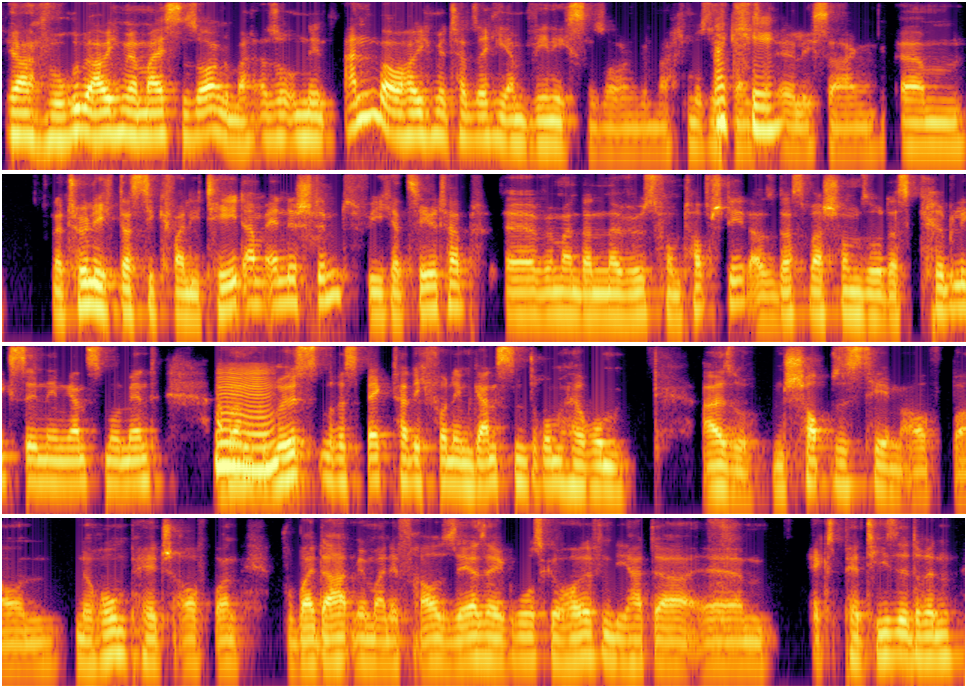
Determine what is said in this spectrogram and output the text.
Ja, worüber habe ich mir am meisten Sorgen gemacht? Also um den Anbau habe ich mir tatsächlich am wenigsten Sorgen gemacht, muss ich okay. ganz ehrlich sagen. Ähm, Natürlich, dass die Qualität am Ende stimmt, wie ich erzählt habe, äh, wenn man dann nervös vom Topf steht. Also das war schon so das Kribbeligste in dem ganzen Moment. Aber mhm. am größten Respekt hatte ich von dem ganzen Drumherum. Also ein Shop-System aufbauen, eine Homepage aufbauen. Wobei da hat mir meine Frau sehr, sehr groß geholfen. Die hat da ähm, Expertise drin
